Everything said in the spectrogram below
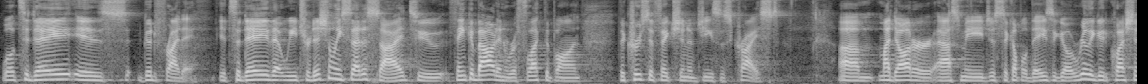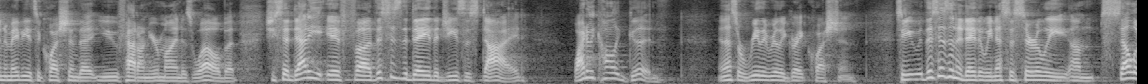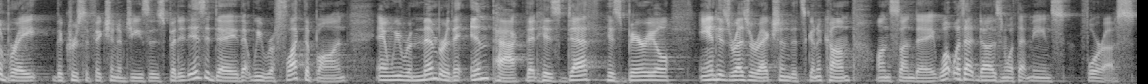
Well, today is Good Friday. It's a day that we traditionally set aside to think about and reflect upon the crucifixion of Jesus Christ. Um, my daughter asked me just a couple days ago a really good question, and maybe it's a question that you've had on your mind as well. But she said, Daddy, if uh, this is the day that Jesus died, why do we call it good? And that's a really, really great question. See, this isn't a day that we necessarily um, celebrate the crucifixion of Jesus, but it is a day that we reflect upon and we remember the impact that his death, his burial, and his resurrection that's going to come on Sunday, what, what that does and what that means for us.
